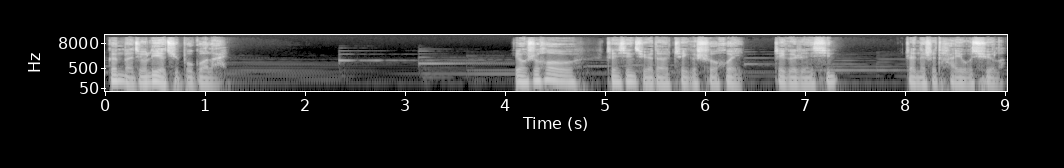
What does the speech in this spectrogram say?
根本就列举不过来。有时候真心觉得这个社会、这个人心，真的是太有趣了。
